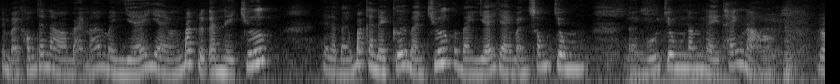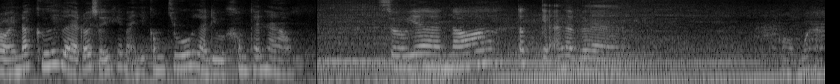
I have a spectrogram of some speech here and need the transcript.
Nhưng bạn không thể nào mà bạn nói bạn dễ dàng bạn bắt được anh này trước hay là bạn bắt anh này cưới bạn trước và bạn dễ dàng bạn sống chung bạn ngủ chung năm này tháng nọ rồi nó cưới về đối xử với các bạn như công chúa là điều không thể nào. So yeah, nó tất cả là về ổn quá hả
